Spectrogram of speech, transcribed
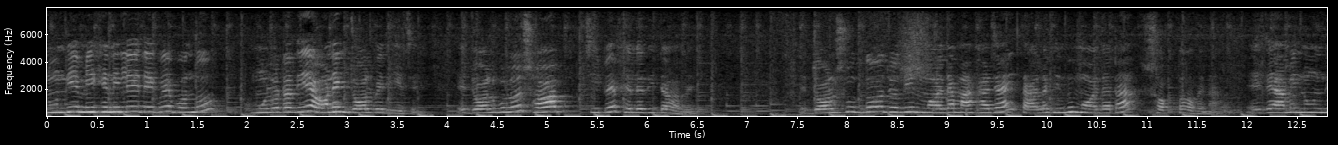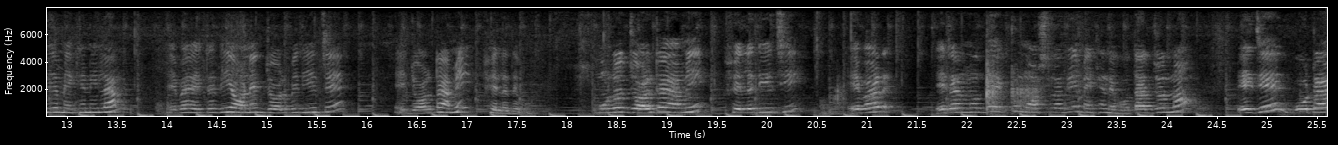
নুন দিয়ে মেখে নিলেই দেখবে বন্ধু মূলোটা দিয়ে অনেক জল বেরিয়েছে। এই জলগুলো সব চিপে ফেলে দিতে হবে। জল শুদ্ধ যদি ময়দা মাখা যায়, তাহলে কিন্তু ময়দাটা শক্ত হবে না। এই যে আমি নুন দিয়ে মেখে নিলাম, এবার এটা দিয়ে অনেক জল বেরিয়েছে, এই জলটা আমি ফেলে দেব। মূলোর জলটা আমি ফেলে দিয়েছি, এবার এটার মধ্যে একটু মশলা দিয়ে মেখে নেব। তার জন্য এই যে গোটা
